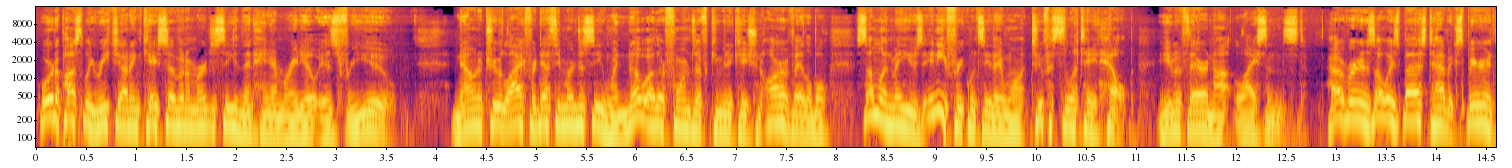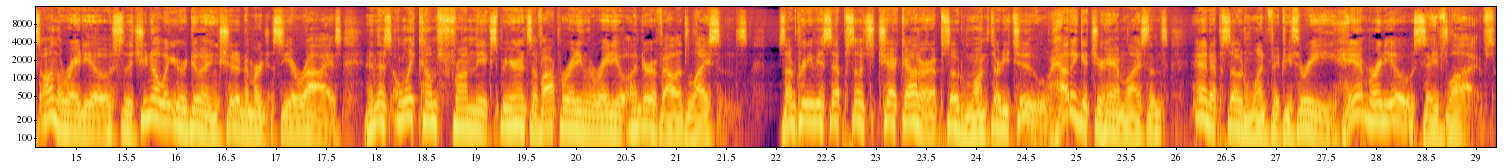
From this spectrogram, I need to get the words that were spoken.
or to possibly reach out in case of an emergency, then ham radio is for you. Now, in a true life or death emergency, when no other forms of communication are available, someone may use any frequency they want to facilitate help, even if they are not licensed. However, it is always best to have experience on the radio so that you know what you are doing should an emergency arise, and this only comes from the experience of operating the radio under a valid license. Some previous episodes to check out are episode 132, How to Get Your Ham License, and episode 153, Ham Radio Saves Lives.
